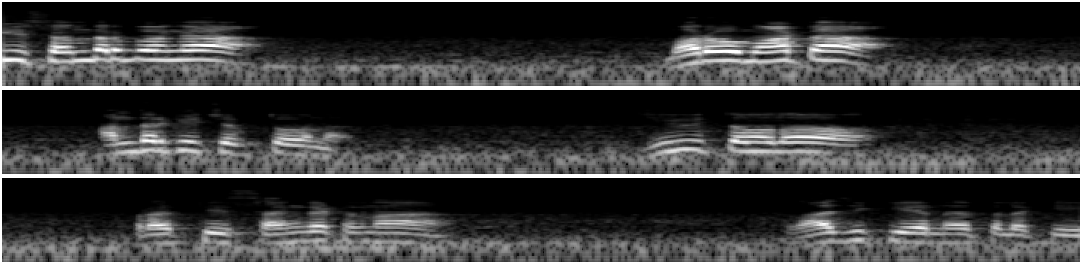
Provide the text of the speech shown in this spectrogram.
ఈ సందర్భంగా మరో మాట అందరికీ చెప్తూ ఉన్నారు జీవితంలో ప్రతి సంఘటన రాజకీయ నేతలకి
